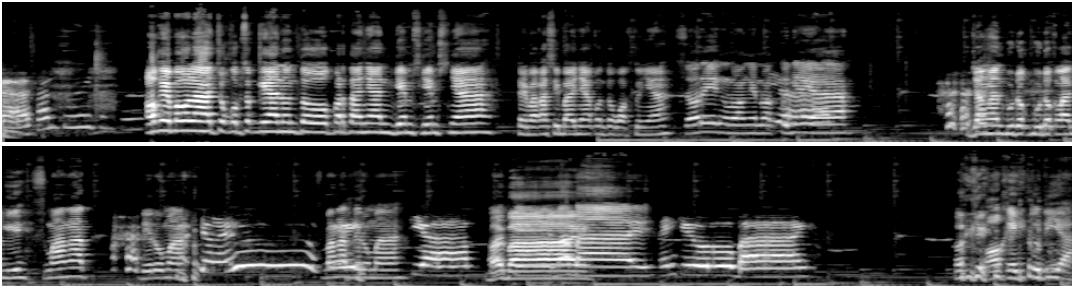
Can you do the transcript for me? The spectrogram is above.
Iya, santuy, santuy. Oke Paula, cukup sekian untuk pertanyaan games-gamesnya. Terima kasih banyak untuk waktunya. Sorry ngeluangin waktunya Iya. ya. Jangan budok-budok lagi. Semangat di rumah. Jangan. Semangat Oke, di rumah. Siap. Bye Oke, bye. Bye Thank you. Bye. Oke. Oke, itu dia.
